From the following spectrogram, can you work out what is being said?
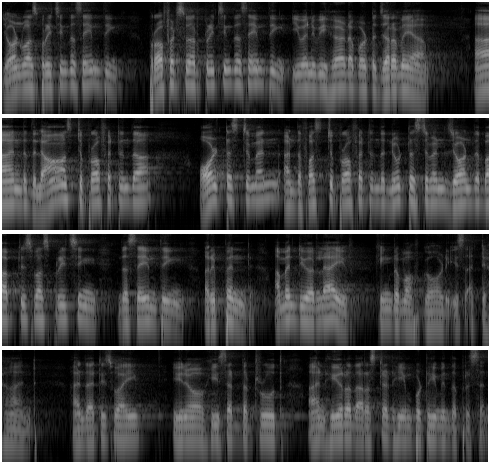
John was preaching the same thing. Prophets were preaching the same thing. Even we heard about Jeremiah. And the last prophet in the Old Testament and the first prophet in the New Testament, John the Baptist, was preaching the same thing. Repent, amend your life. Kingdom of God is at hand. And that is why, you know, he said the truth and Herod arrested him, put him in the prison.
